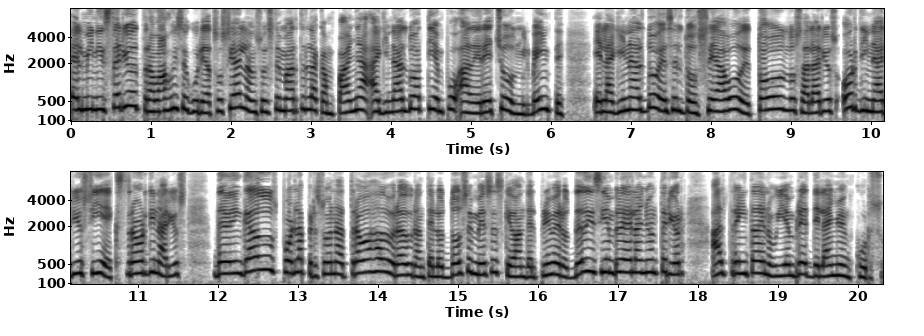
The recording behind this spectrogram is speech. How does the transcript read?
El Ministerio de Trabajo y Seguridad Social lanzó este martes la campaña Aguinaldo a Tiempo a Derecho 2020. El aguinaldo es el doceavo de todos los salarios ordinarios y extraordinarios devengados por la persona trabajadora durante los 12 meses que van del 1 de diciembre del año anterior al 30 de noviembre del año en curso.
